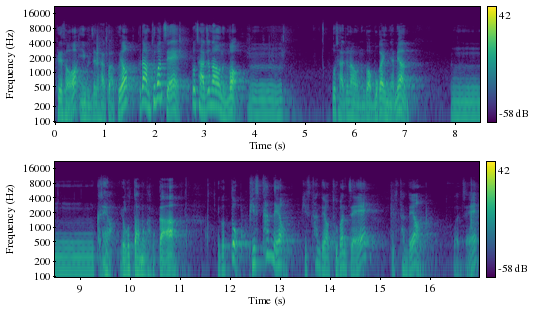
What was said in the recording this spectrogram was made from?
그래서 이 문제를 갖고 왔고요. 그 다음 두 번째 또 자주 나오는 거, 음, 또 자주 나오는 거 뭐가 있냐면 음, 그래요. 요것도 한번 가볼까? 이것도 비슷한데요. 비슷한데요. 두 번째. 비슷한데요. 두 번째.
